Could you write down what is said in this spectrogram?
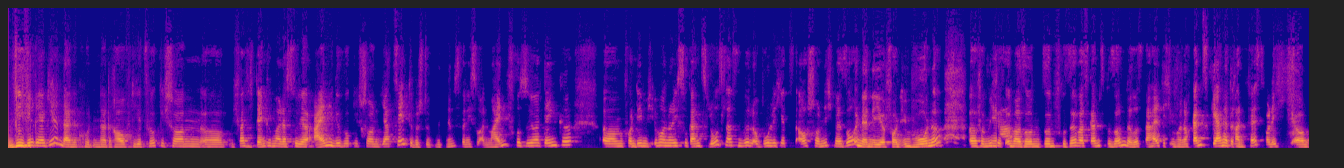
wie, wie reagieren deine Kunden darauf, die jetzt wirklich schon, äh, ich weiß, ich denke mal, dass du ja einige wirklich schon Jahrzehnte bestimmt mitnimmst, wenn ich so an meinen Friseur denke, ähm, von dem ich immer noch nicht so ganz loslassen will, obwohl ich jetzt auch schon nicht mehr so in der Nähe von ihm wohne. Äh, für mich ja. ist immer so ein, so ein Friseur was ganz Besonderes. Da halte ich immer noch ganz gerne dran fest, weil ich ähm,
